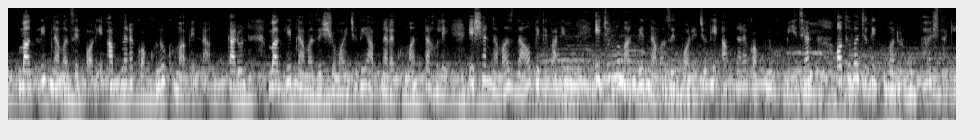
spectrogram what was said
মাগরিব নামাজের পরে আপনারা কখনো ঘুমাবেন না। কারণ মাগরিব নামাজের সময় যদি আপনারা ঘুমান, তাহলে এশার নামাজ নাও পেতে পারেন। এই জন্য মাগরিব নামাজের পরে যদি আপনারা কখনো ঘুমিয়ে যান অথবা যদি ঘুমানোর অভ্যাস থাকে,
